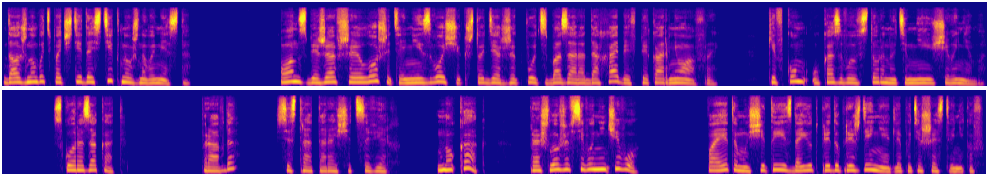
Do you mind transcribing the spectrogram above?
«Должно быть, почти достиг нужного места». Он сбежавшая лошадь, а не извозчик, что держит путь с базара до Хаби в пекарню Афры. Кивком указываю в сторону темнеющего неба. Скоро закат. «Правда?» — сестра таращится вверх. «Но как? Прошло же всего ничего». «Поэтому щиты издают предупреждения для путешественников»,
